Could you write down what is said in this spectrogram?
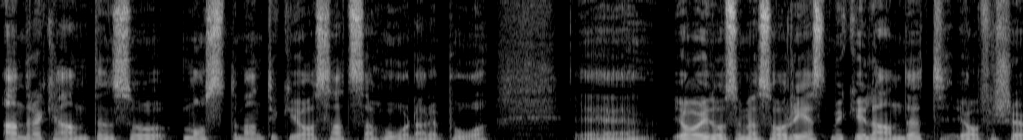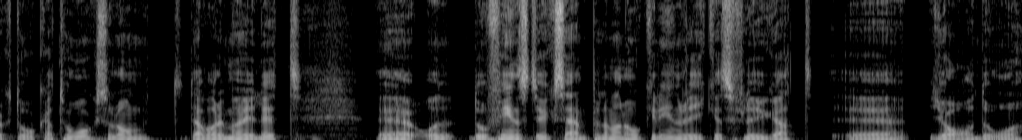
andra kanten så måste man, tycker jag, satsa hårdare på Eh, jag har ju då som jag sa rest mycket i landet. Jag har försökt åka tåg så långt det har varit möjligt. Eh, och då finns det ju exempel när man åker inrikesflyg att eh, jag då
